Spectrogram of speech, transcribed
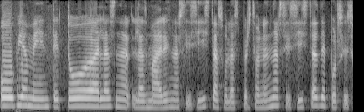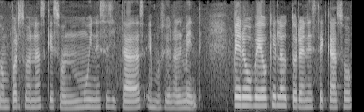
Obviamente todas las, madres narcisistas o las personas narcisistas de por sí son personas que son muy necesitadas emocionalmente, pero veo que la autora en este caso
